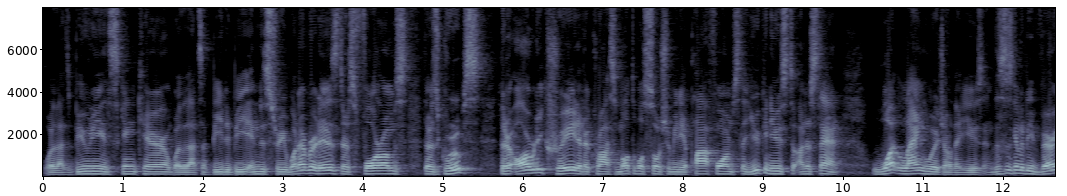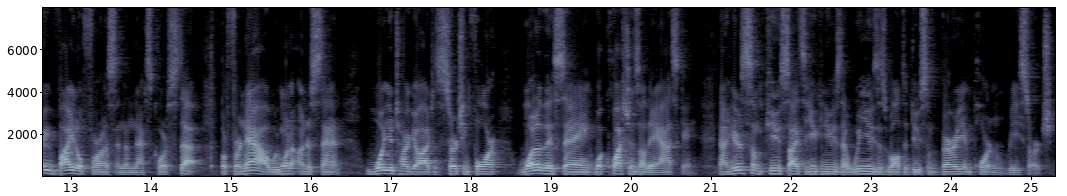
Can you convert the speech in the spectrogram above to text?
whether that's beauty and skincare, whether that's a B2B industry, whatever it is, there's forums, there's groups that are already created across multiple social media platforms that you can use to understand what language are they using. This is gonna be very vital for us in the next course step. But for now, we wanna understand what your target audience is searching for, what are they saying, what questions are they asking. Now here's some few sites that you can use that we use as well to do some very important research.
